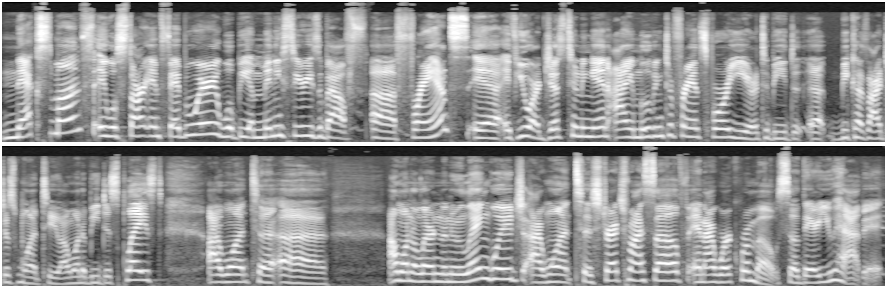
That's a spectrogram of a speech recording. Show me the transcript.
next month. It will start in February. Will be a mini series about uh, France. Uh, if you are just tuning in, I am moving to France for a year to be uh, because I just want to. I want to be displaced. I want to uh, I want to learn a new language. I want to stretch myself, and I work remote. So there you have it.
